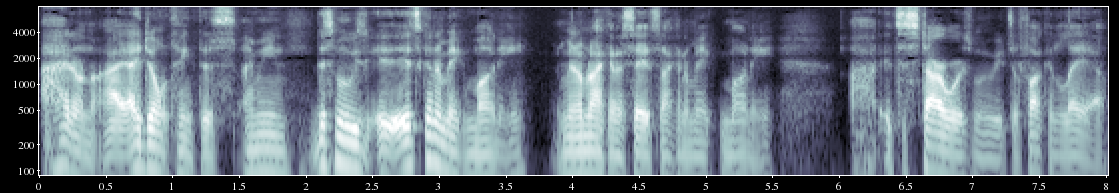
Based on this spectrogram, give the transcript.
I don't know. I, I don't think this. I mean, this movie's it's going to make money. I mean, I'm not going to say it's not going to make money. Uh, it's a Star Wars movie. It's a fucking layup.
